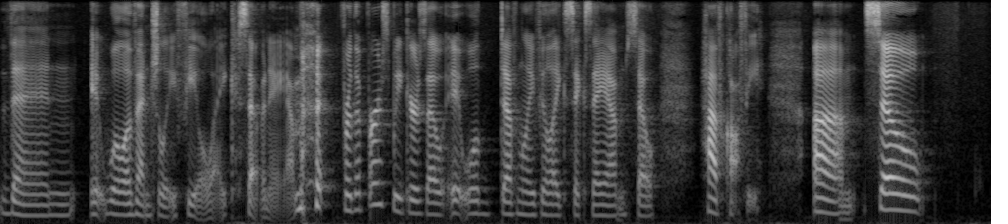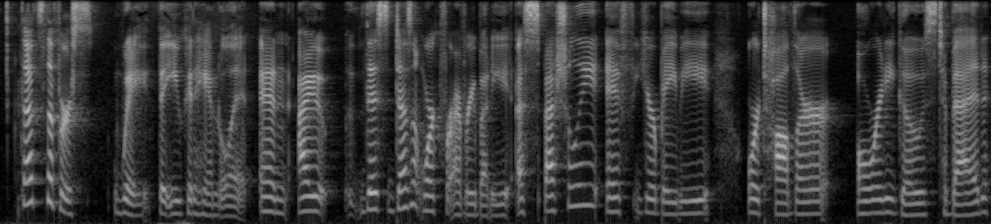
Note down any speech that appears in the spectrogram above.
then it will eventually feel like 7 a.m. For the first week or so, it will definitely feel like 6 a.m. So have coffee. Um, so that's the first way that you could handle it. And I this doesn't work for everybody, especially if your baby or toddler already goes to bed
